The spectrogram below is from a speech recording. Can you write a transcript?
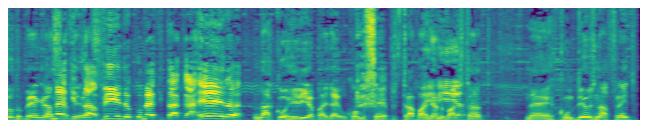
Tudo bem, graças como é a que Deus. tá a vida, como é que tá a carreira? Na correria, pai Dego, como sempre, trabalhando Correria. bastante, né? Com Deus na frente,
